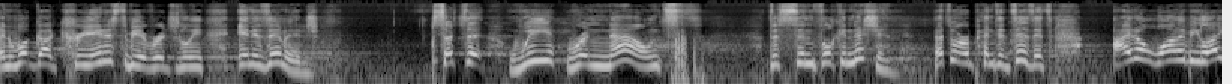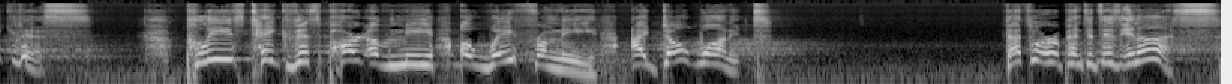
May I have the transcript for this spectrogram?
and what God created us to be originally in His image, such that we renounce the sinful condition. That's what repentance is. It's, I don't want to be like this. Please take this part of me away from me. I don't want it. That's what repentance is in us.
